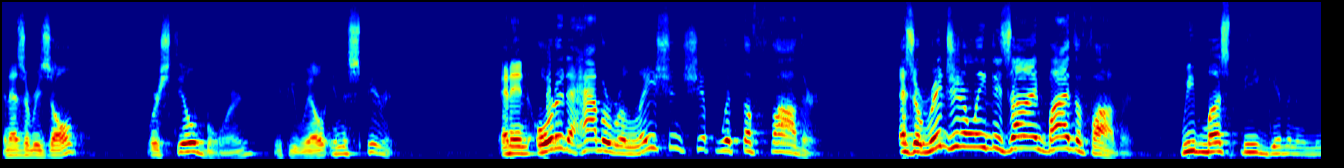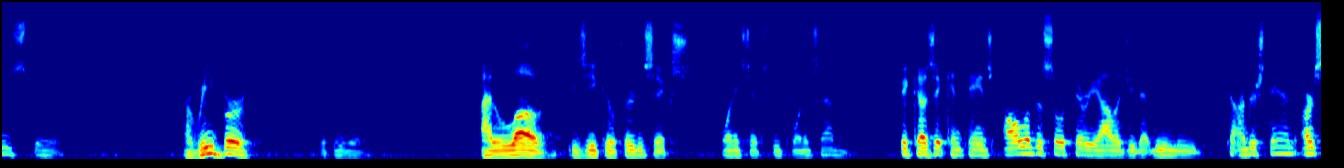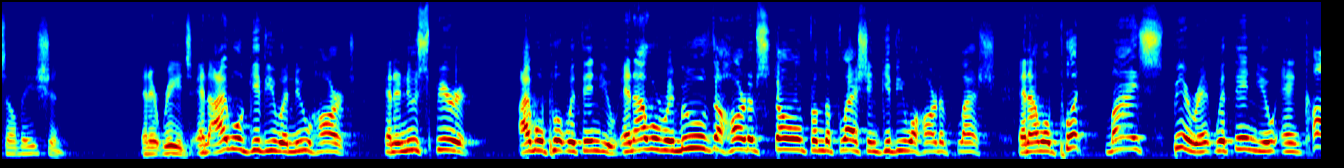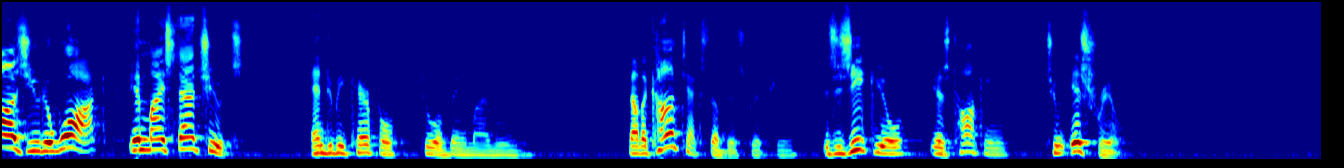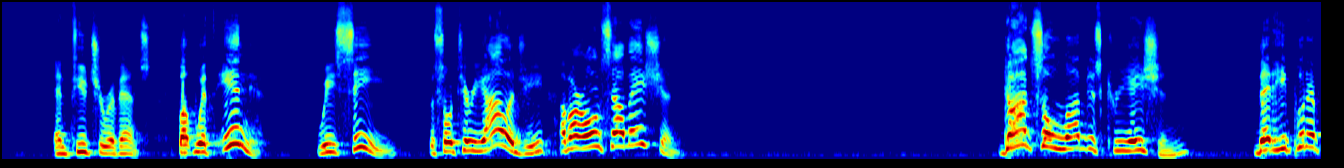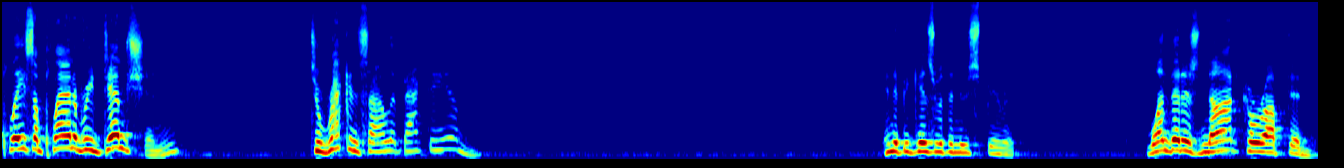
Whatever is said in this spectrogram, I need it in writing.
And as a result, we're still born, if you will, in the Spirit. And in order to have a relationship with the Father, as originally designed by the Father, we must be given a new spirit, a rebirth, if you will. I love Ezekiel 36, 26 through 27, because it contains all of the soteriology that we need to understand our salvation. And it reads, And I will give you a new heart and a new spirit I will put within you, and I will remove the heart of stone from the flesh and give you a heart of flesh. And I will put my spirit within you and cause you to walk in my statutes and to be careful to obey my rules. Now, the context of this scripture is Ezekiel is talking to Israel and future events. But within it, we see the soteriology of our own salvation. God so loved his creation that he put in place a plan of redemption to reconcile it back to him. And it begins with a new spirit, one that is not corrupted,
